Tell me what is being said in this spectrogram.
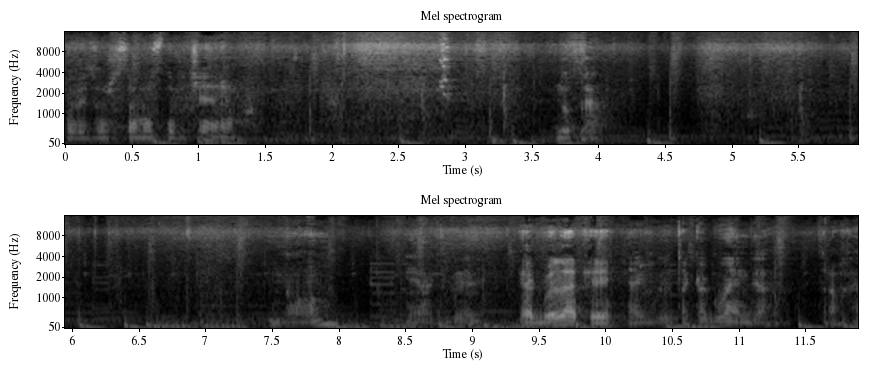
Powiedzą, że za mocno wycieram. No tak. No, jakby, Jakby lepiej. jakby taka głębia trochę.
